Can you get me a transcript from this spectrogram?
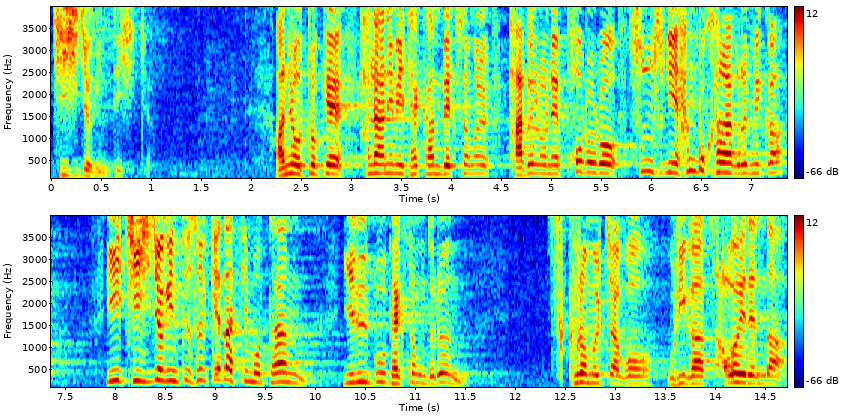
지시적인 뜻이죠. 아니 어떻게 하나님이 택한 백성을 바벨론의 포로로 순순히 항복하라 그럽니까? 이 지시적인 뜻을 깨닫지 못한 일부 백성들은 스크럼을 짜고 우리가 싸워야 된다.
